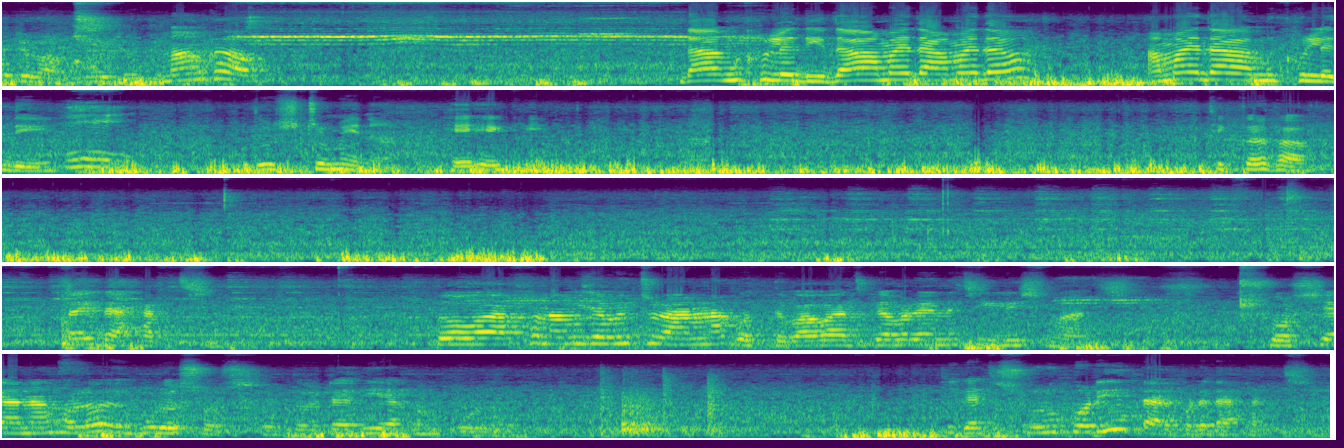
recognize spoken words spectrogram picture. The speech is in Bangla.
যে মাম খাও। দাও আমি খুলে দিই। দাও আমায় দাও আমায় দাও। আমায় দাও আমি খুলে দিই। দুষ্টুমি না হে হে কি? ঠিক করে খাও। তাই দেখাচ্ছি। তো এখন আমি যাব একটু রান্না করতে। বাবা আজকে আবার এনেছি ইলিশ মাছ। সর্ষে আনা হলো, ওই গুঁড়ো সর্ষে। তো এটা দিয়ে এখন করব। ঠিক আছে, শুরু করি, তারপরে দেখাচ্ছি।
